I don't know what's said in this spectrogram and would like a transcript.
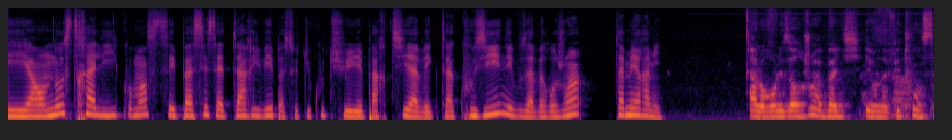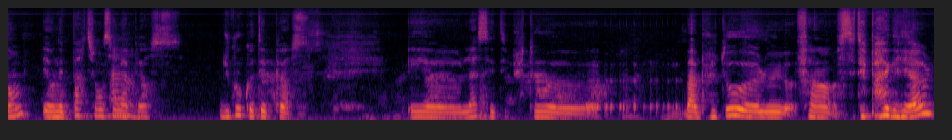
Et en Australie, comment s'est passée cette arrivée? Parce que du coup, tu es partie avec ta cousine et vous avez rejoint ta meilleure amie. Alors, on les a rejoints à Bali et on a fait tout ensemble et on est parti ensemble à ah. Perth. Du coup, côté Perth. Et euh, là, c'était plutôt, euh, bah plutôt euh, le, enfin, c'était pas agréable.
